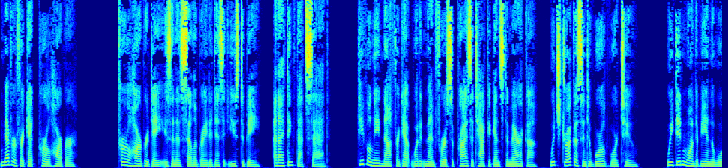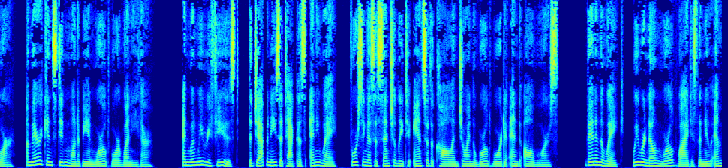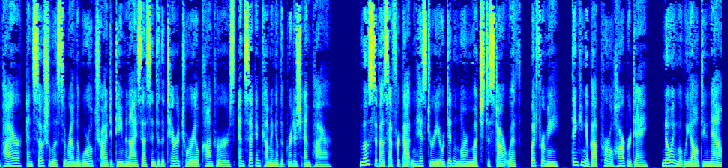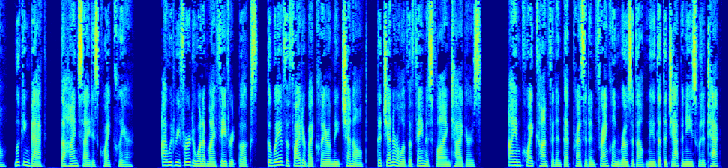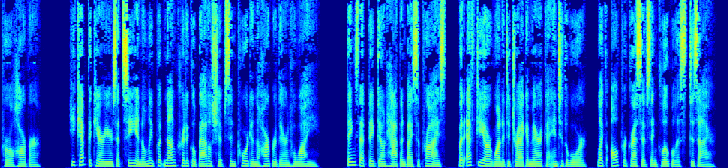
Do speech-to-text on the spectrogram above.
Never forget Pearl Harbor. Pearl Harbor Day isn't as celebrated as it used to be, and I think that's sad. People need not forget what it meant for a surprise attack against America, which drug us into World War II. We didn't want to be in the war, Americans didn't want to be in World War I either. And when we refused, the Japanese attacked us anyway, forcing us essentially to answer the call and join the World War to end all wars. Then, in the wake, we were known worldwide as the new empire, and socialists around the world tried to demonize us into the territorial conquerors and second coming of the British Empire. Most of us have forgotten history or didn't learn much to start with, but for me, thinking about Pearl Harbor Day, knowing what we all do now, looking back, the hindsight is quite clear. I would refer to one of my favorite books, The Way of the Fighter by Claire Lee Chennault, the general of the famous Flying Tigers. I am quite confident that President Franklin Roosevelt knew that the Japanese would attack Pearl Harbor. He kept the carriers at sea and only put non critical battleships in port in the harbor there in Hawaii. Things that big don't happen by surprise, but FDR wanted to drag America into the war, like all progressives and globalists desire.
